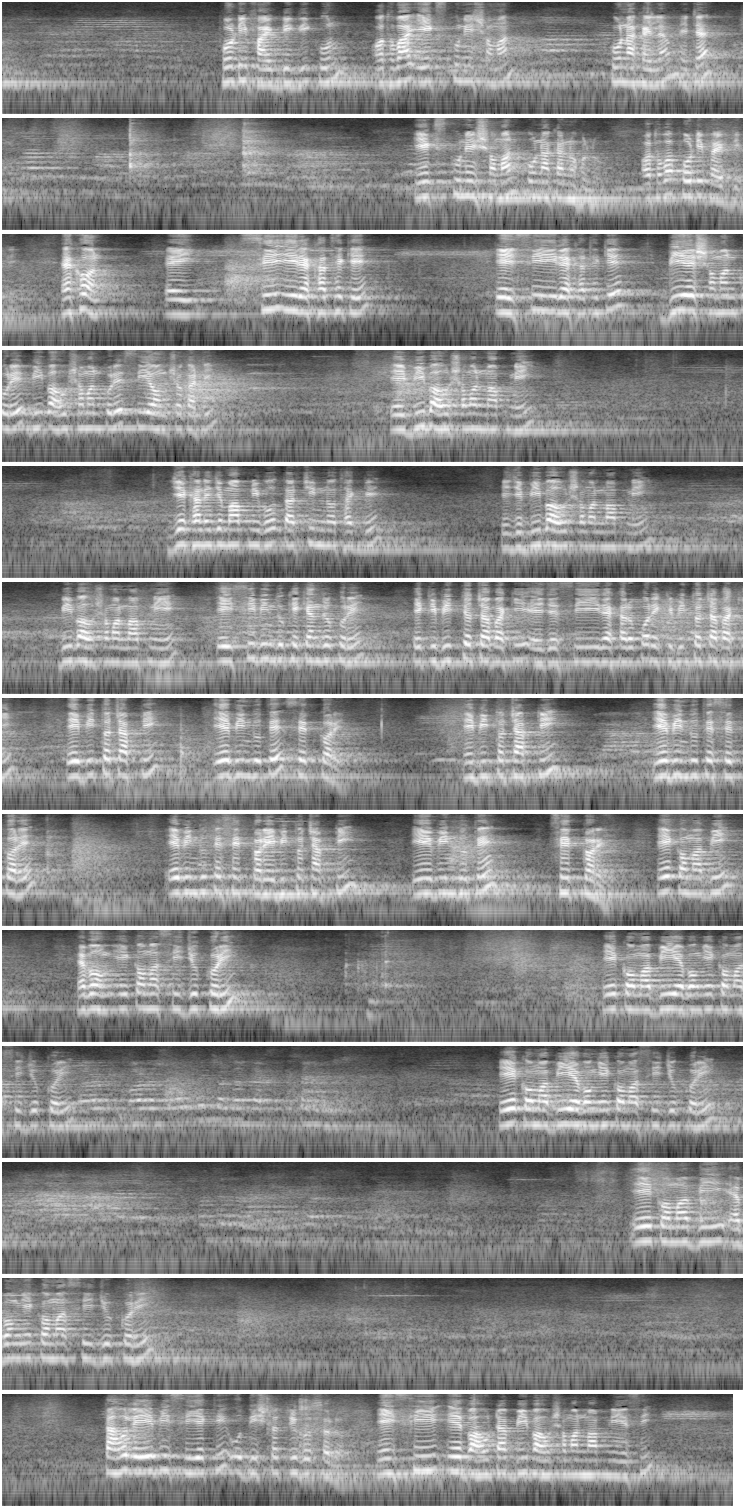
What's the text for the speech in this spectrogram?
ফোরটি ফাইভ ডিগ্রি কোণ অথবা এক্স কোণের সমান কোণ আঁকাইলাম। এটা এক্স কোণের সমান কোণ আঁকানো হলো। অথবা ফোরটি ফাইভ ডিগ্রি এখন এই সিই রেখা থেকে, এই সিই রেখা থেকে বি এর সমান করে বি বাহু সমান করে সি অংশ কাটি। এই বি বাহু সমান মাপ নেই। যেখানে যে মাপ নিব, তার চিহ্ন থাকবে। এই যে বি বাহুর সমান মাপ নেই। বি বাহু সমান মাপ নিয়ে এই সি বিন্দুকে কেন্দ্র করে একটি বৃত্তচাপ আঁকি, এই যে সি রেখার উপর একটি বৃত্তচাপ আঁকি, এই বৃত্তচাপটি এ বিন্দুতে সেট করে। এই বৃত্তচাপটি এ বিন্দুতে সেট করে। এ বিন্দুতে সেট করে, এই বৃত্তচাপটি এ বিন্দুতে সেট করে। এ কমা বি এবং এ কমা সি যোগ করি। এ কমা বি এবং এ কমা সি যোগ করি। এ কমা বি এবং এ কমা সি যোগ করি। এ কমা বি এবং এ কমা সি যোগ করি। তাহলে এ, বি, সি একটি উদ্দিষ্ট ত্রিভুজ হলো। এই সি, এ বাহুটা বি বাহু সমান মাপ নিয়েছি।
